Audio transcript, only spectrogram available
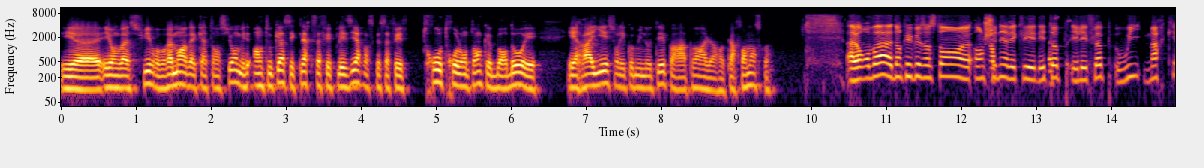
Et, euh, et on va suivre vraiment avec attention. Mais en tout cas, c'est clair que ça fait plaisir parce que ça fait trop trop longtemps que Bordeaux est, est raillé sur les communautés par rapport à leur performance. Quoi. Alors on va dans quelques instants euh, enchaîner avec les, les tops et les flops. Oui, Marc.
